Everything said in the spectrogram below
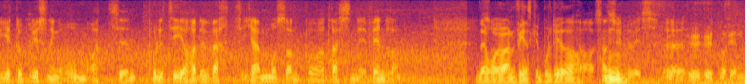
gitt opplysninger om at politiet hadde vært hjemme hos han på adressen i Finland. Det må Så- jo være den finske politiet, da. Ja, sannsynligvis. Mm. uten å finne.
